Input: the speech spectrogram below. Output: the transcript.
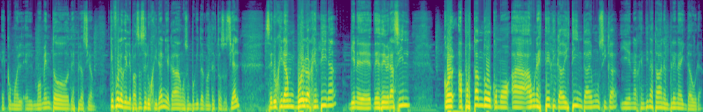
Es como el, momento de explosión. ¿Qué fue lo que le pasó a Serú Girán? Y acá vamos un poquito el contexto social. Serú Girán vuelve a Argentina, viene de- desde Brasil, apostando como a, una estética distinta de música y en Argentina estaban en plena dictadura.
